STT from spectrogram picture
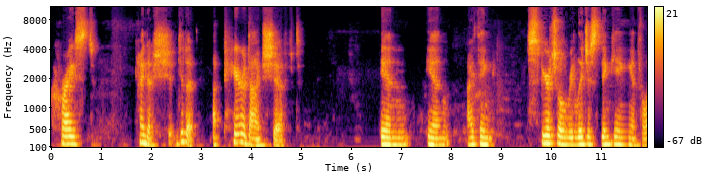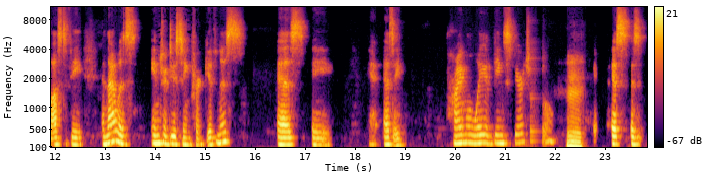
christ kind of shi did a, a paradigm shift in in i think spiritual religious thinking and philosophy and that was introducing forgiveness as a as a primal way of being spiritual Mm. as as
